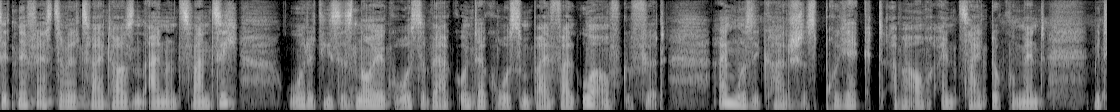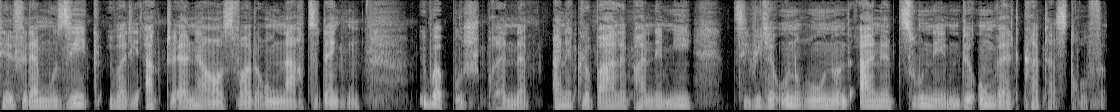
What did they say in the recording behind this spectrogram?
Sydney Festival 2021 wurde dieses neue große Werk unter großem Beifall uraufgeführt. Ein musikalisches Projekt, aber auch ein Zeitdokument, mit Hilfe der Musik über die aktuellen Herausforderungen nachzudenken. Über Buschbrände, eine globale Pandemie, zivile Unruhen und eine zunehmende Umweltkatastrophe.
